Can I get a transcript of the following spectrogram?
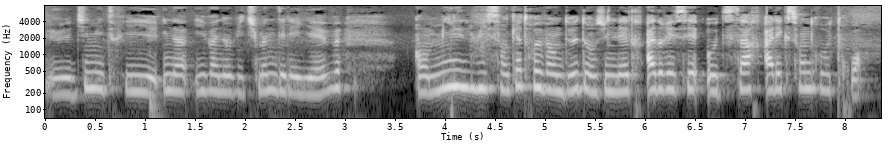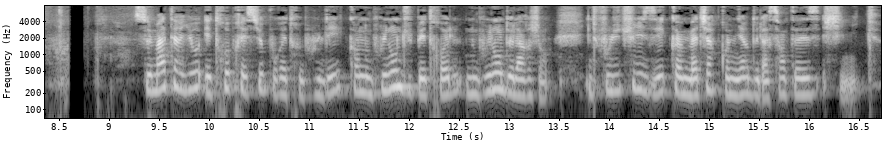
de Dimitri Ivanovitch Mendeleïev en 1882 dans une lettre adressée au tsar Alexandre III. Ce matériau est trop précieux pour être brûlé. Quand nous brûlons du pétrole, nous brûlons de l'argent. Il faut l'utiliser comme matière première de la synthèse chimique.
